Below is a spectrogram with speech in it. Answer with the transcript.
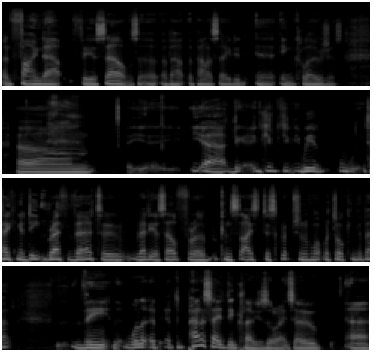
and find out for yourselves uh, about the palisaded uh, enclosures. Um, yeah, we're taking a deep breath there to ready yourself for a concise description of what we're talking about. the well uh, uh, the palisaded enclosures all right so uh,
